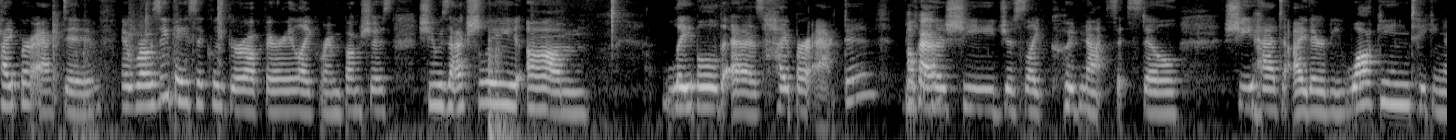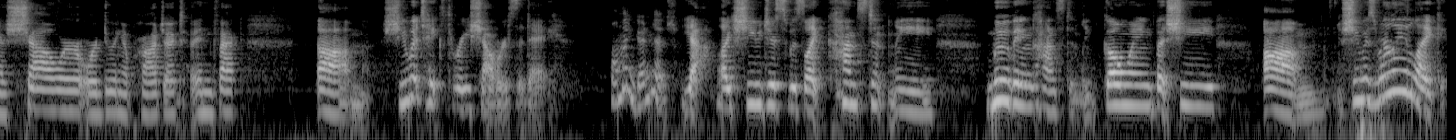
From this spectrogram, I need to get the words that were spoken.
hyperactive. And Rosie basically grew up very like rambunctious. She was actually um, labeled as hyperactive because Okay. she just like could not sit still. She had to either be walking, taking a shower, or doing a project. In fact, um, she would take three showers a day oh my goodness. yeah like she just was like constantly moving constantly going but she um she was really like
